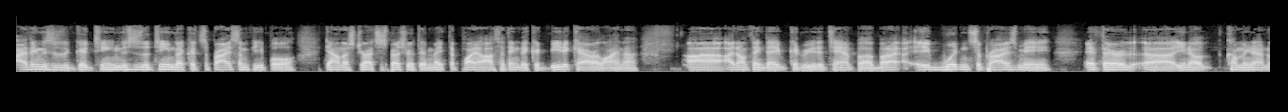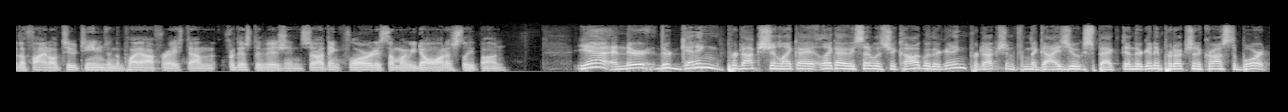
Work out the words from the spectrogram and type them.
I think this is a good team. This is a team that could surprise some people down the stretch, especially if they make the playoffs. I think they could beat a Carolina. Uh, I don't think they could beat a Tampa, but I, it wouldn't surprise me if they're uh, you know coming down to the final two teams in the playoff race down for this division. So I think Florida is someone we don't want to sleep on. Yeah, and they're they're getting production like I like I said with Chicago, they're getting production from the guys you expect, and they're getting production across the board.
